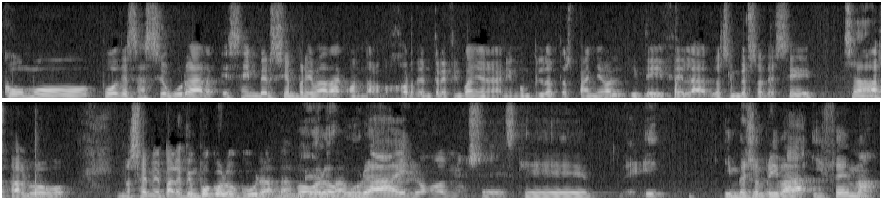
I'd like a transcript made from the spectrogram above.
¿Cómo puedes asegurar esa inversión privada cuando a lo mejor dentro de 5 años no hay ningún piloto español y te dice la- los inversores sí, Chao. hasta luego? No sé, me parece un poco locura. un también, poco vamos. locura y luego, no sé, es que... i- Inversión privada y FEMA.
